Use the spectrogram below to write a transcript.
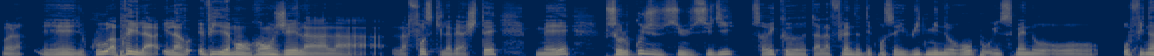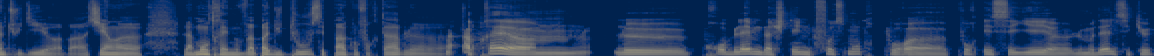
Voilà. Et du coup, après, il a, il a évidemment rangé la, la, la fausse qu'il avait achetée. Mais sur le coup, je me suis, je me suis dit, vous savez que tu as la flemme de dépenser 8000 euros pour une semaine. Au, au, au final, tu dis, euh, bah, tiens, euh, la montre, elle me va pas du tout, c'est pas confortable. euh, Bah. Après, le problème d'acheter une fausse montre pour, pour essayer le modèle, c'est que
